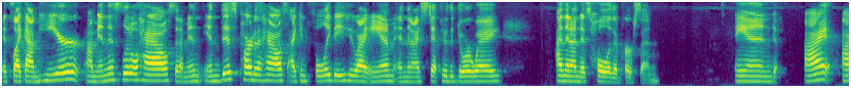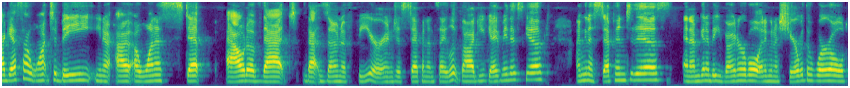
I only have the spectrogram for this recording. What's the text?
It's like I'm here, I'm in this little house, and I'm in in this part of the house. I can fully be who I am, and then I step through the doorway, and then I'm this whole other person and i i guess i want to be you know i, I want to step out of that that zone of fear and just step in and say look god you gave me this gift i'm going to step into this and i'm going to be vulnerable and i'm going to share with the world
